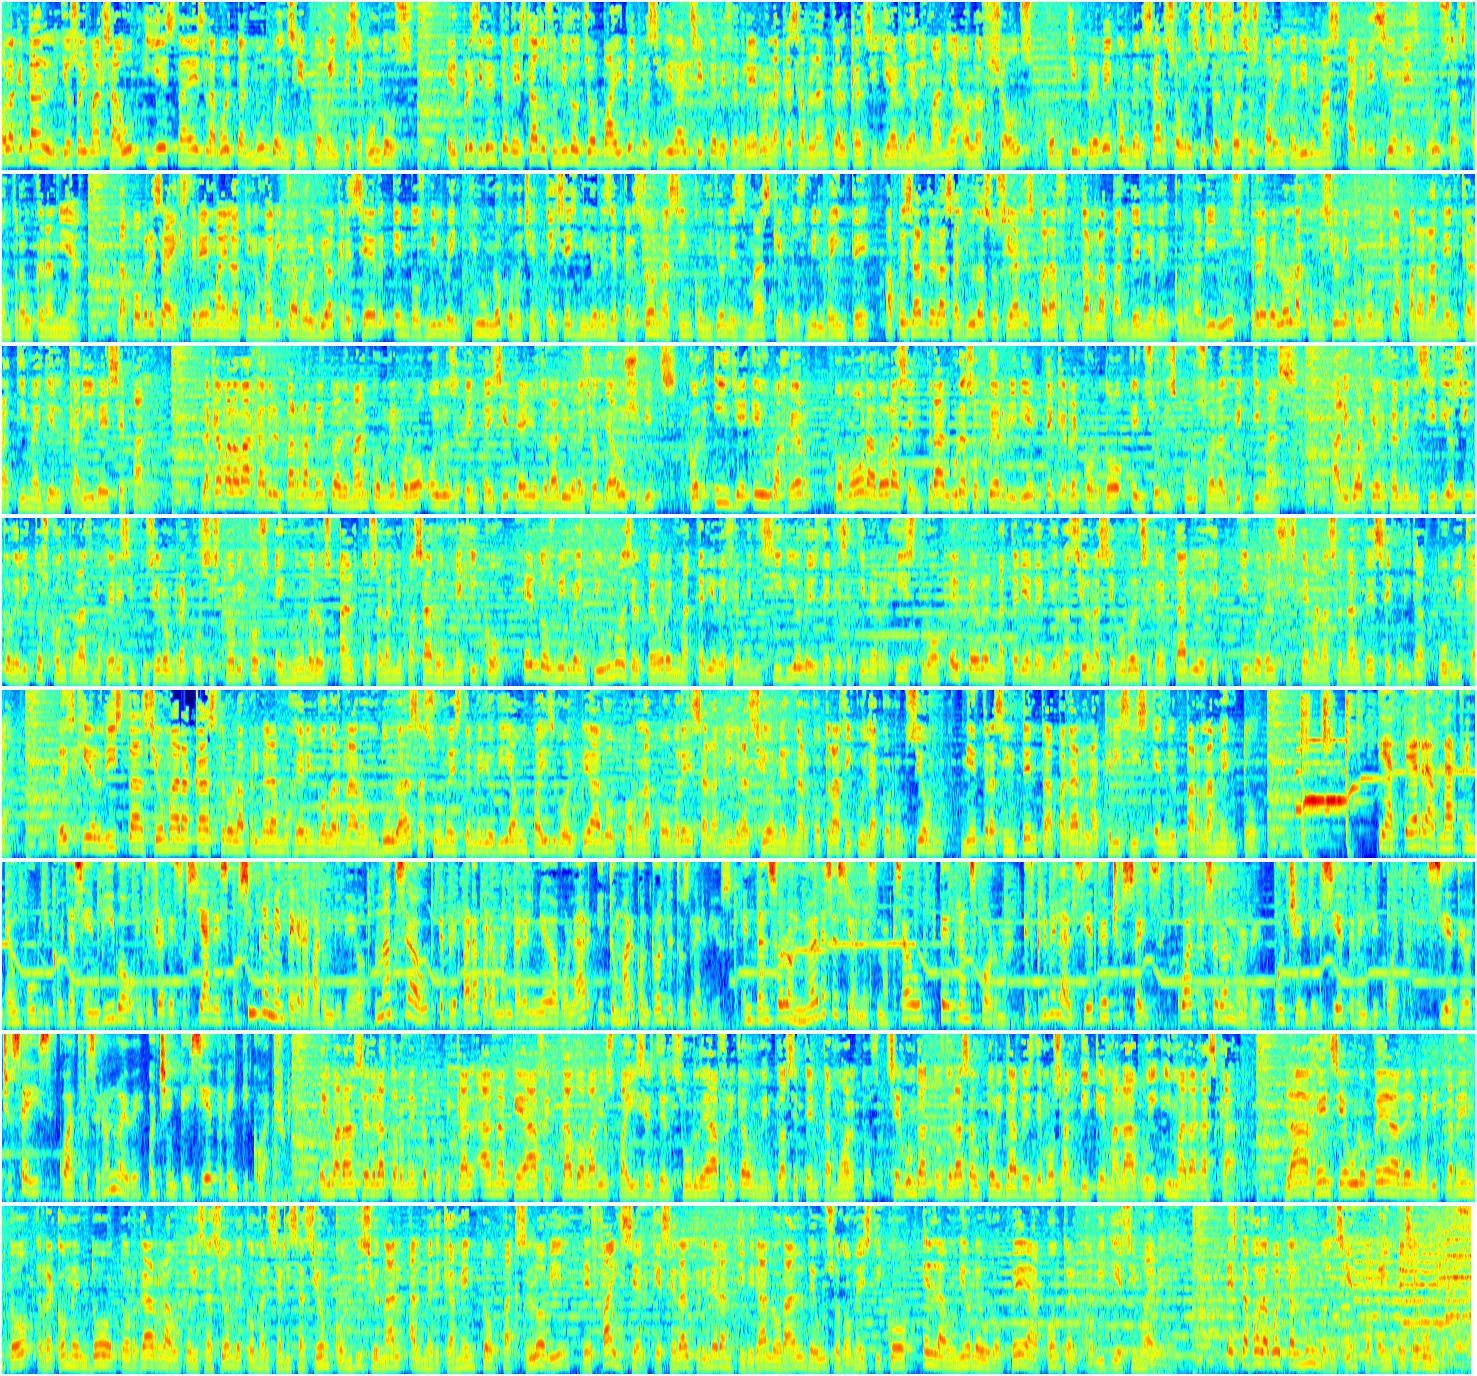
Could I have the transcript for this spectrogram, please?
Hola, ¿qué tal? Yo soy Max Aub y esta es la vuelta al mundo en 120 segundos. El presidente de Estados Unidos, Joe Biden, recibirá el 7 de febrero en la Casa Blanca al canciller de Alemania, Olaf Scholz, con quien prevé conversar sobre sus esfuerzos para impedir más agresiones rusas contra Ucrania. La pobreza extrema en Latinoamérica volvió a crecer en 2021 con 86 millones de personas, 5 millones más que en 2020, a pesar de las ayudas sociales para afrontar la pandemia del coronavirus, reveló la Comisión Económica para la América Latina y el Caribe, CEPAL. La Cámara Baja del Parlamento alemán conmemoró hoy los 77 años de la liberación de Auschwitz con Inge Eubacher como oradora central, una superviviente que recordó en su discurso a las víctimas. Al igual que el feminicidio, cinco delitos contra las mujeres impusieron récords históricos en números altos el año pasado en México. El 2021 es el peor en materia de feminicidio desde que se tiene registro, el peor en materia de violación, aseguró el secretario ejecutivo del Sistema Nacional de Seguridad Pública. La izquierdista Xiomara Castro, la primera mujer en gobernar Honduras, asume este mediodía un país golpeado por la pobreza, la migración, el narcotráfico y la corrupción, mientras intenta apagar la crisis en el Parlamento. ¿Te aterra hablar frente a un público, ya sea en vivo, en tus redes sociales o simplemente grabar un video? Max Aub te prepara para mandar el miedo a volar y tomar control de tus nervios. En tan solo nueve sesiones, Max Aub te transforma. Escríbele al 786-409-8724. 786-409-8724. El balance de la tormenta tropical Ana, que ha afectado a varios países del sur de África, aumentó a 70 muertos, según datos de las autoridades de Mozambique, Malawi y Madagascar. La Agencia Europea del Medicamento recomendó otorgar la autorización de comercialización condicional al medicamento Paxlovid de Pfizer, que será el primer antiviral oral de uso doméstico en la Unión Europea contra el COVID-19. Esta fue la vuelta al mundo en 120 segundos.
